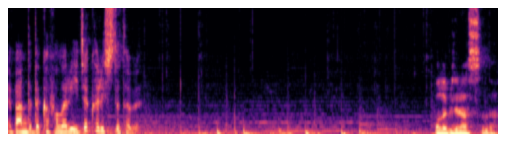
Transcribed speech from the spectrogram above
E bende de kafaları iyice karıştı tabii. Olabilir aslında.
